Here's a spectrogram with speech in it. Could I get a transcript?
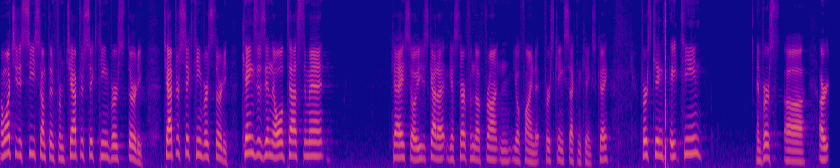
I want you to see something from chapter 16, verse 30. Chapter 16, verse 30. Kings is in the Old Testament. Okay, so you just got to start from the front and you'll find it. First Kings, Second Kings. Okay? First Kings 18 and verse, uh, or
